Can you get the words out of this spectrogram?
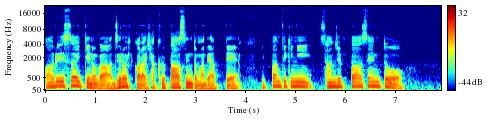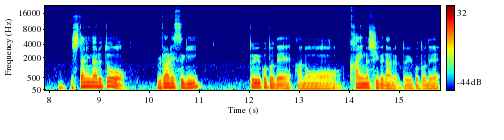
RSI っていうのが0から100%まであって一般的に30%下になると売られすぎということで、あの買いのシグナルということで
